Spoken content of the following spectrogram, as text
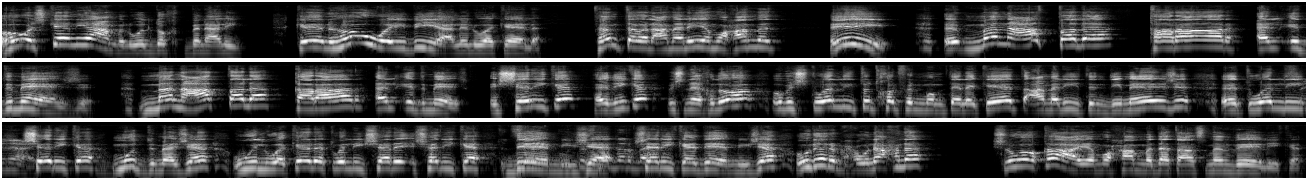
هو إيش كان يعمل ولد أخت بن علي؟ كان هو يبيع للوكالة. فهمت العملية محمد؟ إيه من عطل قرار الإدماج. من عطل قرار الإدماج؟ الشركة هذيك باش ناخذوها وباش تولي تدخل في الممتلكات عملية اندماج تولي شركة مدمجة والوكالة تولي شركة دامجة. شركة دامجة. ونربحوا نحن شنو وقع يا محمد أتعس من ذلك؟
